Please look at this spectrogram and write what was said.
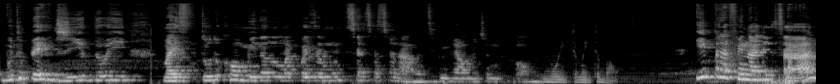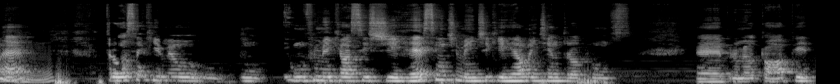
muito perdido, e... mas tudo combina numa coisa muito sensacional. Esse filme realmente é muito bom. muito, muito bom. E pra finalizar, né? Uhum. trouxe aqui meu um, filme que eu assisti recentemente que realmente entrou para uns é, pro meu top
